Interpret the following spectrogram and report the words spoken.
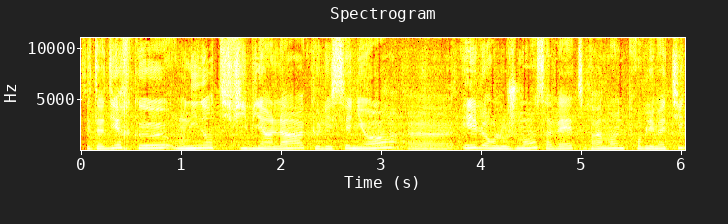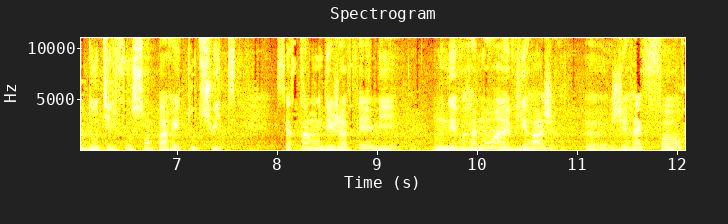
C'est-à-dire qu'on identifie bien là que les seniors et leur logement, ça va être vraiment une problématique dont il faut s'emparer tout de suite Certains l'ont déjà fait, mais on est vraiment à un virage, euh, je dirais, fort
